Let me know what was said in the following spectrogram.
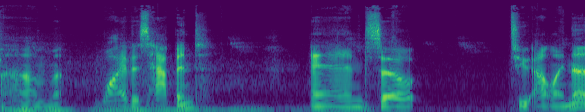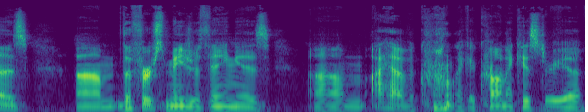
um, why this happened. And so to outline those, um, the first major thing is um, I have a like a chronic history of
